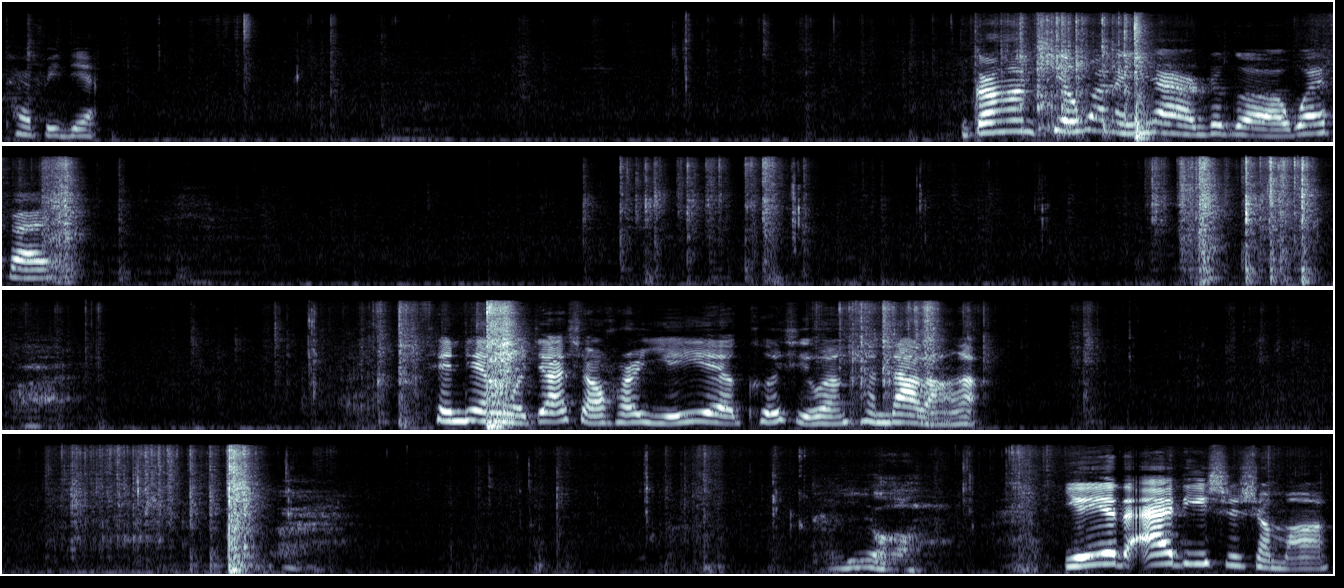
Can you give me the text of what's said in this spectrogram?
太费电。我刚刚切换了一下这个 WiFi。天天我家小孩爷爷可喜欢看大郎了。开心就好。爷爷的 ID 是什么？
